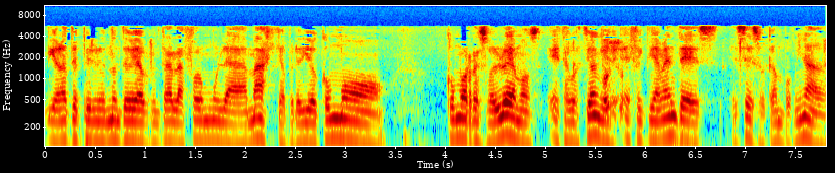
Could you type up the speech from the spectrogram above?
digo no te no te voy a preguntar la fórmula mágica pero digo cómo cómo resolvemos esta cuestión que efectivamente es, es eso, campo minado.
